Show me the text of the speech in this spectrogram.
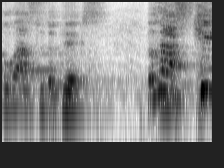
the last of the picks. The last mm. key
